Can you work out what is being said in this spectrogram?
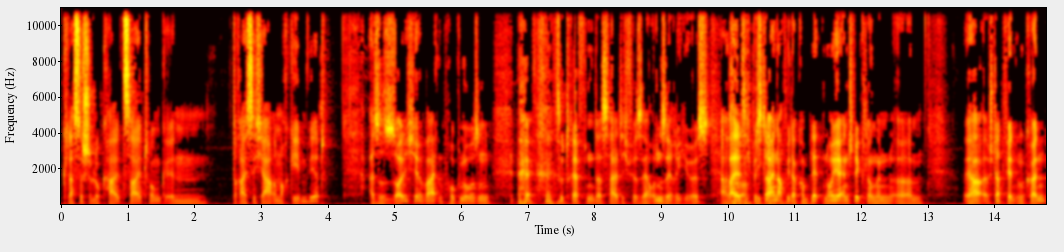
klassische Lokalzeitung in 30 Jahren noch geben wird? Also solche weiten Prognosen äh, zu treffen, das halte ich für sehr unseriös, Also weil sich bis dahin auch wieder komplett neue Entwicklungen ähm, ja, stattfinden können.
